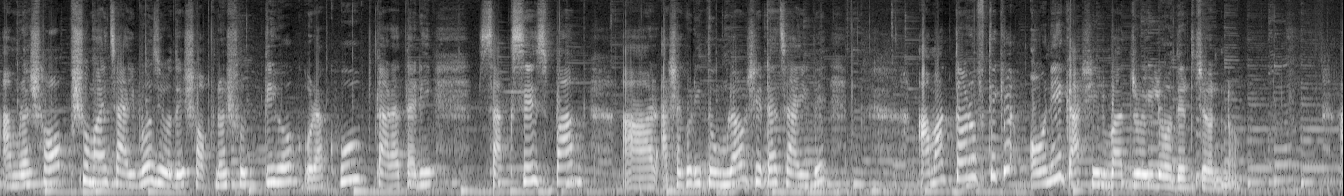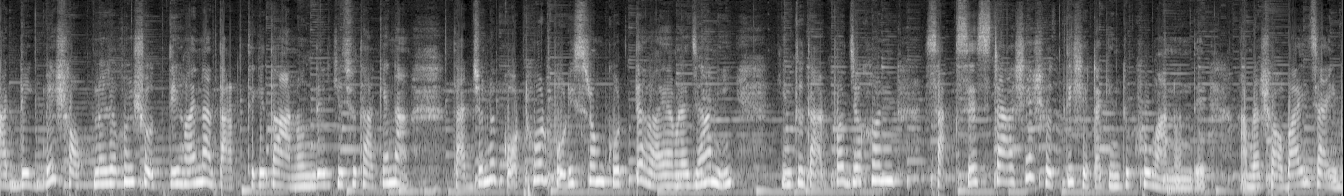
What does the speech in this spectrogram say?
আমরা সব সময় চাইব যে ওদের স্বপ্ন সত্যি হোক, ওরা খুব তাড়াতাড়ি সাকসেস পাক। আর আশা করি তোমরাও সেটা চাইবে। আমার তরফ থেকে অনেক আশীর্বাদ রইল ওদের জন্য। আর দেখবে স্বপ্ন যখন সত্যি হয় না তার থেকে তো আনন্দের কিছু থাকে না। তার জন্য কঠোর পরিশ্রম করতে হয় আমরা জানি। কিন্তু তারপর যখন সাকসেসটা আসে সত্যি সেটা কিন্তু খুব আনন্দের। আমরা সবাই চাইব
